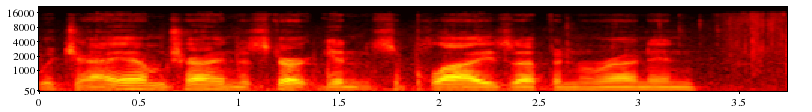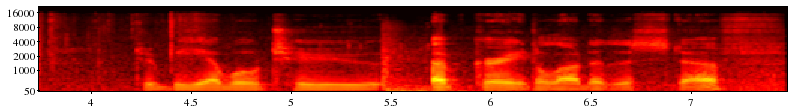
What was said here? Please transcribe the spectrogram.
Which I am trying to start getting supplies up and running to be able to upgrade a lot of this stuff.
